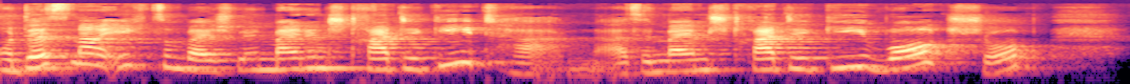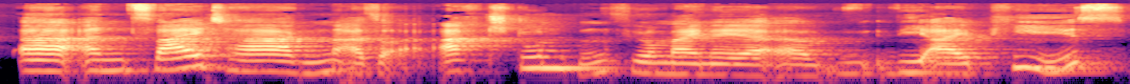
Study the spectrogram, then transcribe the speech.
Und das mache ich zum Beispiel in meinen Strategietagen, also in meinem Strategie-Workshop äh, an zwei Tagen, also acht Stunden für meine äh, VIPs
